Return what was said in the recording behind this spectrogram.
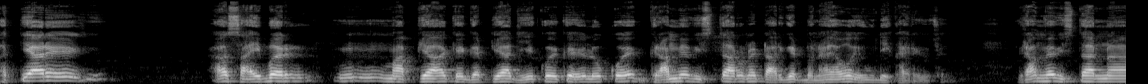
અત્યારે આ સાયબર માફિયા કે ગઠિયા જે કોઈ કે એ લોકોએ ગ્રામ્ય વિસ્તારોને ટાર્ગેટ બનાવ્યા હોય એવું દેખાઈ રહ્યું છે. ગ્રામ્ય વિસ્તારના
